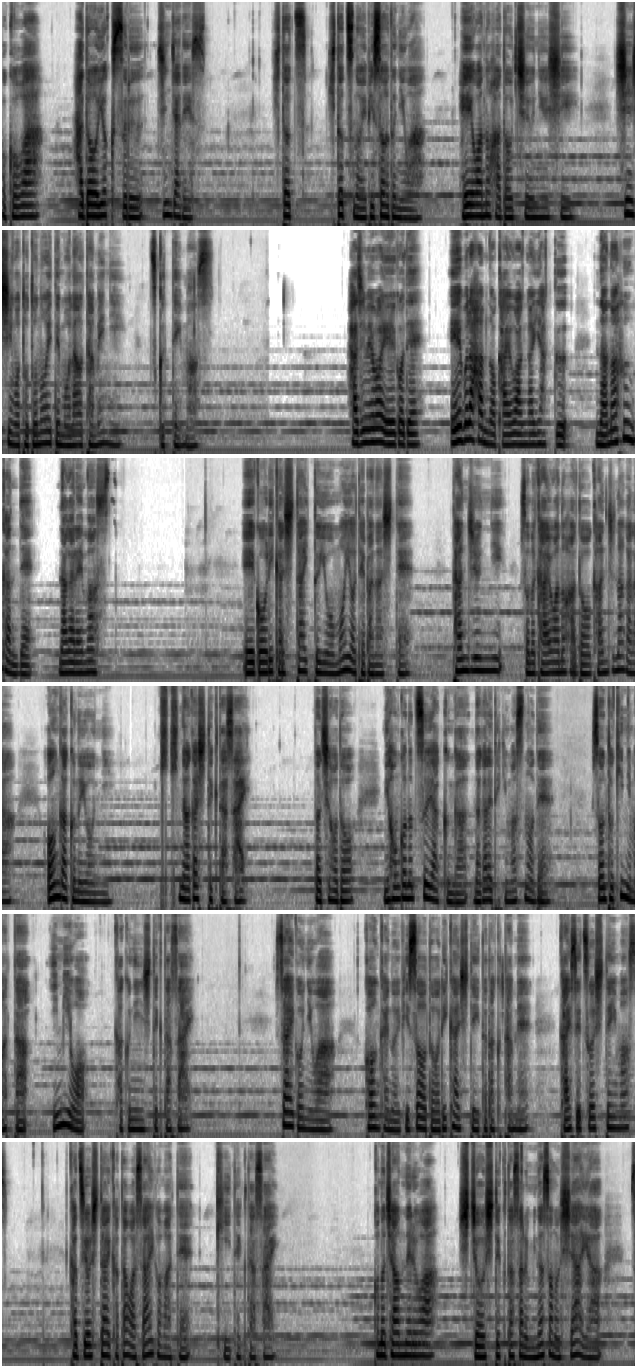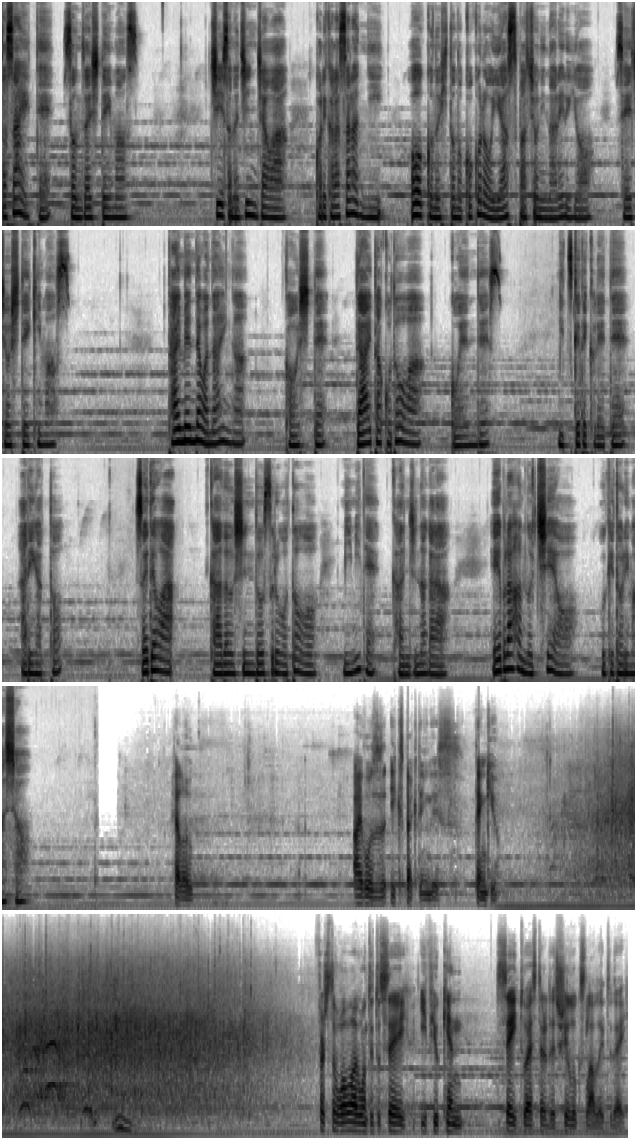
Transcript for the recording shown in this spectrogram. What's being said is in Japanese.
ここは波動を良くする神社です。一つ一つのエピソードには平和の波動を注入し、心身を整えてもらうために作っています。はじめは英語で、エイブラハムの会話が約7分間で流れます。英語を理解したいという思いを手放して、単純にその会話の波動を感じながら音楽のように聞き流してください。後ほど日本語の通訳が流れてきますので、その時にまた意味を確認してください。最後には今回のエピソードを理解していただくため解説をしています。活用したい方は最後まで聞いてください。このチャンネルは視聴してくださる皆さんのシェアや支えて存在しています。小さな神社はこれからさらに多くの人の心を癒す場所になれるよう成長していきます。対面ではないが、こうして出会えたことはご縁です。見つけてくれてありがとう。それでは、体を振動する音を耳で感じながら、エイブラハムの知恵を受け取りましょう。Hello. I was expecting this. Thank you. First of all, I wanted to say if you can say to Esther that she looks lovely today.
